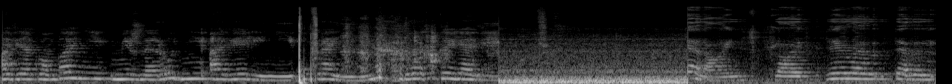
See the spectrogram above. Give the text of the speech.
Авіакомпанії Міжнародні авіалінії України до Тель-Авів. Airlines flight 07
